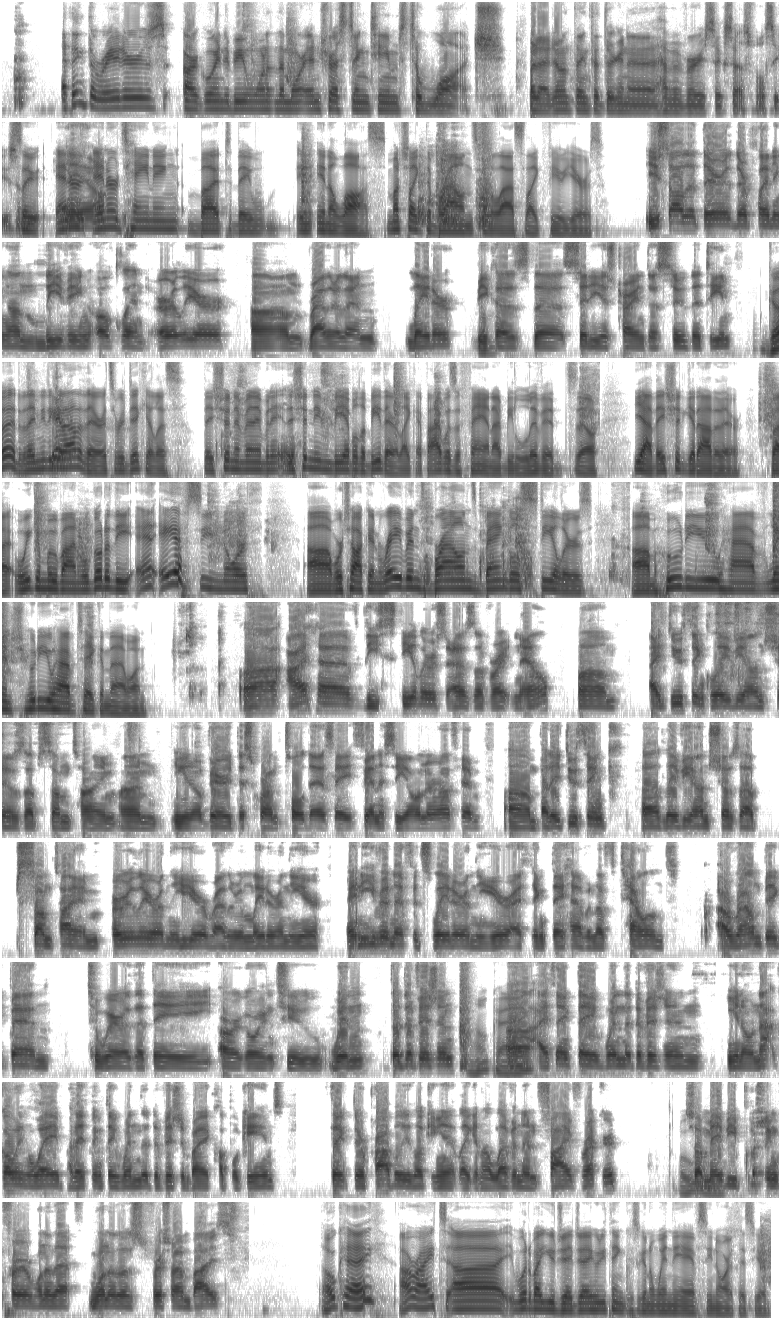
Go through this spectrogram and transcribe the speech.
I think the Raiders are going to be one of the more interesting teams to watch, but I don't think that they're going to have a very successful season. So enter, Yeah. entertaining, but they in, in a loss, much like the Browns for the last like few years. You saw that they're they're planning on leaving Oakland earlier um, rather than later because the city is trying to sue the team. Good. They need to get out of there. It's ridiculous. They shouldn't have been able. They shouldn't even be able to be there. Like if I was a fan, I'd be livid. So yeah, they should get out of there. But we can move on. We'll go to the AFC North. Uh, we're talking Ravens, Browns, Bengals, Steelers. Um, who do you have, Lynch? Who do you have taking that one? Uh, I have the Steelers as of right now. Um, I do think Le'Veon shows up sometime. I'm, you know, very disgruntled as a fantasy owner of him. Um, but I do think uh, Le'Veon shows up sometime earlier in the year rather than later in the year. And even if it's later in the year, I think they have enough talent around Big Ben to where that they are going to win the division. Okay. Uh, I think they win the division, you know, not going away, but I think they win the division by a couple games. I think they're probably looking at like an 11 and 5 record. So maybe pushing for one of that one of those first round buys. Okay. All right. Uh, what about you, JJ? Who do you think is going to win the AFC North this year?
